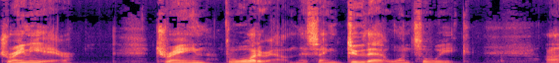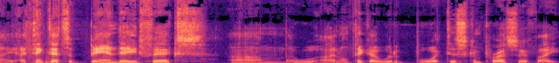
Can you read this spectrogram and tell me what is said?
drain the air, drain the water out. And they're saying do that once a week. I, I think that's a band-aid fix. Um, I w- I don't think I would have bought this compressor if I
